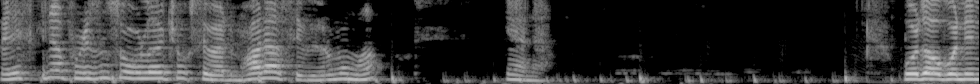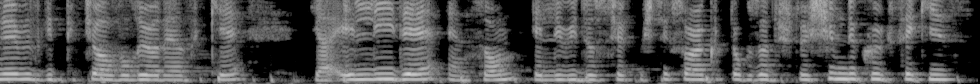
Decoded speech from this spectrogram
Ben eskiden Prison serverları çok severdim. Hala seviyorum ama yani. Bu arada abonelerimiz gittikçe azalıyor ne yazık ki. Ya 50 de en son 50 videosu çekmiştik. Sonra 49'a düştü. Şimdi 48.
